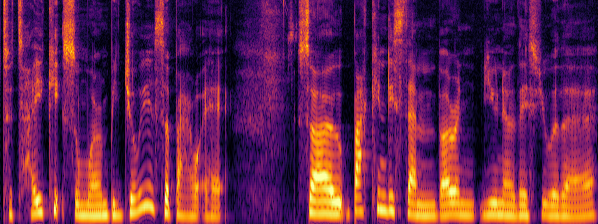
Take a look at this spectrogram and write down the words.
to take it somewhere and be joyous about it. So back in December, and you know this, you were there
